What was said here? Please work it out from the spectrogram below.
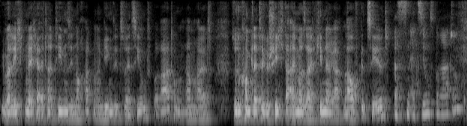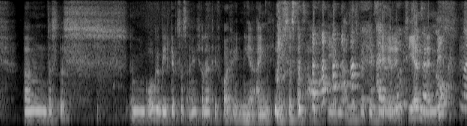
überlegten, welche Alternativen sie noch hatten. Und dann gingen sie zur Erziehungsberatung und haben halt so eine komplette Geschichte einmal seit Kindergarten aufgezählt. Was ist eine Erziehungsberatung? Ähm, das ist im Ruhrgebiet gibt es das eigentlich relativ häufig. Mir eigentlich müsste es das auch geben. Also es würde mich sehr Also irritieren, wenn nicht. braucht man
